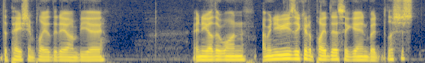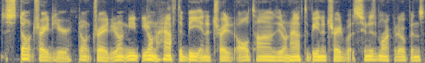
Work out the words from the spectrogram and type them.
the patient play of the day on BA. Any other one? I mean, you easily could have played this again, but let's just just don't trade here. Don't trade. You don't need. You don't have to be in a trade at all times. You don't have to be in a trade. But as soon as market opens,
